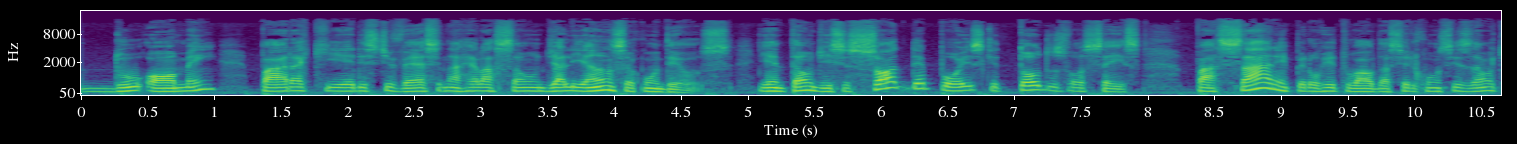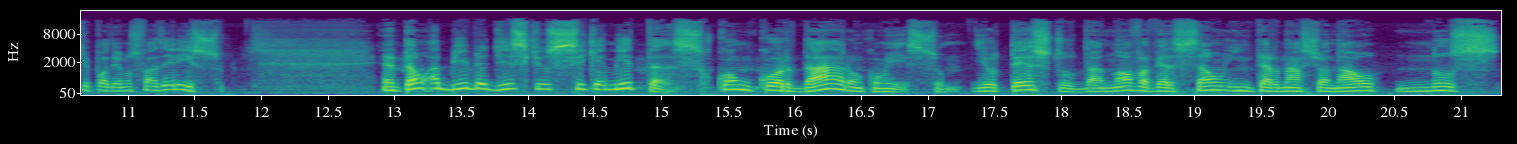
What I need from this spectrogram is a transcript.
do homem para que ele estivesse na relação de aliança com Deus. E então disse: só depois que todos vocês passarem pelo ritual da circuncisão é que podemos fazer isso. Então a Bíblia diz que os siquemitas concordaram com isso. E o texto da nova versão internacional nos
